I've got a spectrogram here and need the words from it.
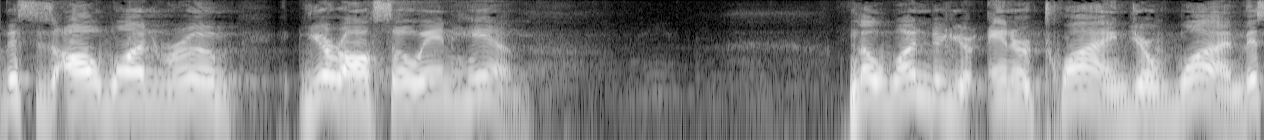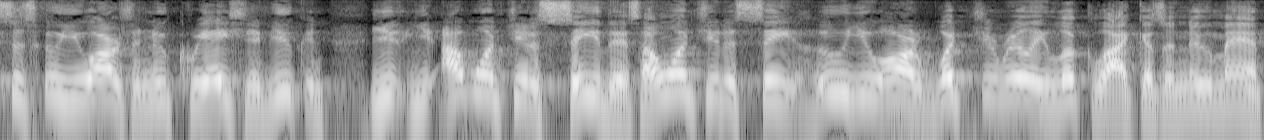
this is all one room, you're also in him. No wonder you're intertwined. You're one. This is who you are as a new creation. If you can, you, you, I want you to see this. I want you to see who you are, what you really look like as a new man.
